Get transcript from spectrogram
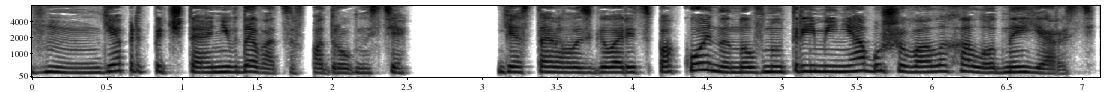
Хм, я предпочитаю не вдаваться в подробности. Я старалась говорить спокойно, но внутри меня бушевала холодная ярость.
